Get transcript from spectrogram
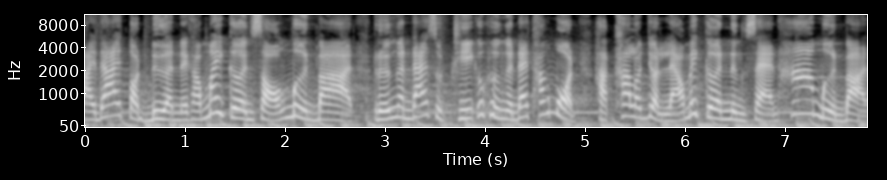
รายได้ต่อเดือนนะคะไม่เกิน 20,000 บาท หรือเงินได้สุทธิก็คือเงินได้ทั้งหมดหักค่าลดหย่อนแล้วไม่เกิน 150,000 บาท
